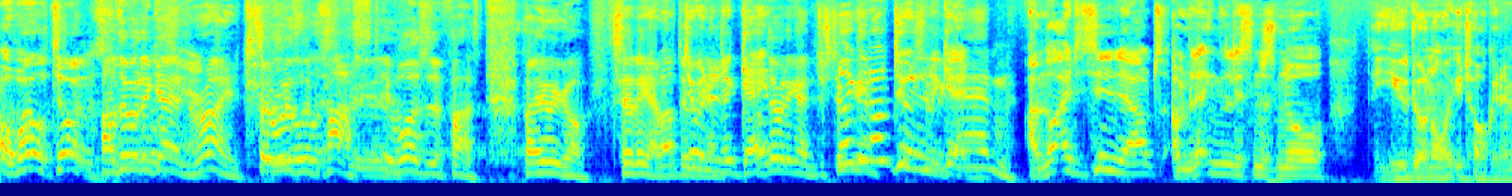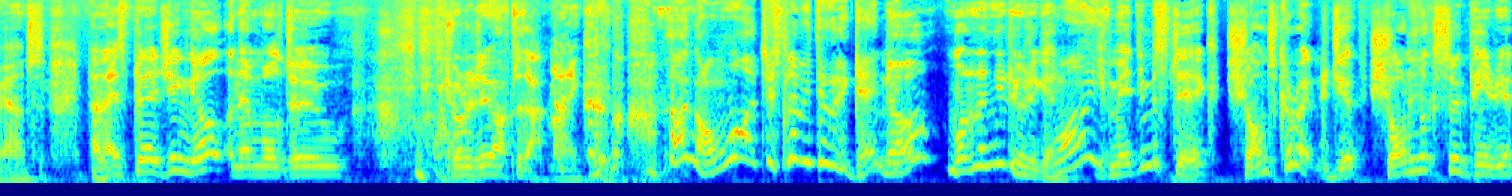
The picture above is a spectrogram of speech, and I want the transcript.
Oh, well done. I'll do it again, right. So it was the past. It was the past. Right, here we go. Say it again. I'm I'll not do doing it again. I'll do it again. Just do no, it again. you're not doing Just it do again. I'm not editing it out. I'm letting the listeners know that you don't know what you're talking about. Now let's play a jingle, and then we'll do. what do you want to do after that, Mike? Hang on, what? Just let me do it again. No, well then you do it again. Why? You've made the mistake. Sean's corrected you. Sean looks superior.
